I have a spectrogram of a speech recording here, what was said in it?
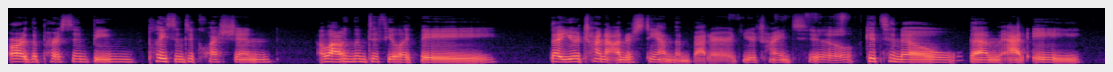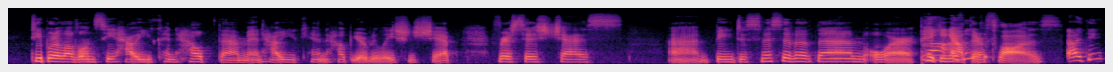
or the person being placed into question, allowing them to feel like they that you're trying to understand them better. You're trying to get to know them at a deeper level and see how you can help them and how you can help your relationship versus just um, being dismissive of them or picking yeah, out their flaws. I think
